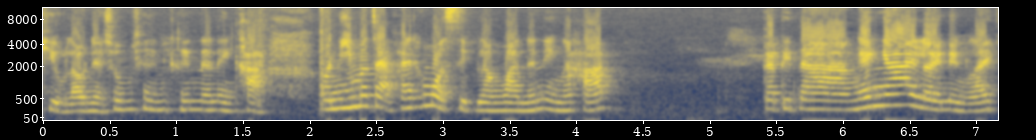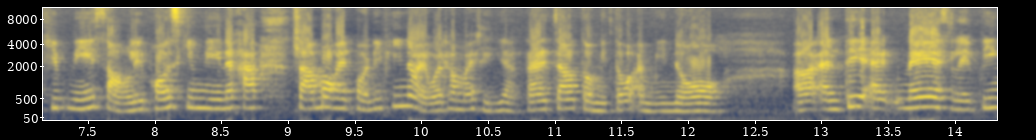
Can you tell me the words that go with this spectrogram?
ผิวเราเนี่ยชุ่มชื้นขึ้นนั่นเองค่ะ วันนี้มาแจกให้ทั้งหมด 10 รางวัลนั่นเองนะคะกติกาง่ายๆ เลย 1 ไลค์คลิปนี้ 2 รีโพสต์คลิปนี้นะคะ 3 บอกเหตุผลที่พี่หน่อยว่าทำไมถึงอยากได้เจ้าโตมิโตอะมิโน แอนตี้แอคเนสเลปปิ้ง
